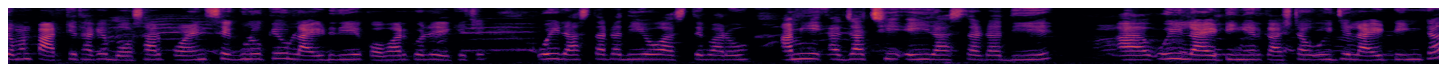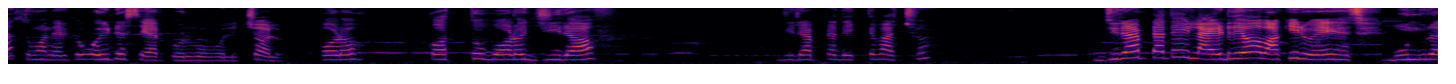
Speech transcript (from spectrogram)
যেমন পার্কে থাকে, বসার পয়েন্ট সেগুলোকেও লাইট দিয়ে কভার করে রেখেছে। ওই রাস্তাটা দিয়েও আসতে পারো। আমি যাচ্ছি এই রাস্তাটা দিয়ে। আর ওই লাইটিং এর কাজটা, ওই যে লাইটিংটা তোমাদেরকে ওইটা শেয়ার করব বলে। চলো, বড়, কত বড় জিরাফ। জিরাফটা দেখতে পাচ্ছ? জিরাফটাতেই লাইট দেওয়া বাকি রয়ে গেছে। বন্ধুরা,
